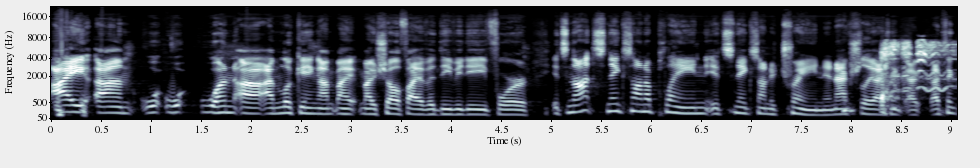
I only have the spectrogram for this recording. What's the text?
I um w- w- one uh, I'm looking on my my shelf. I have a DVD for. It's not Snakes on a Plane. It's Snakes on a Train. And actually, I think I, I think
